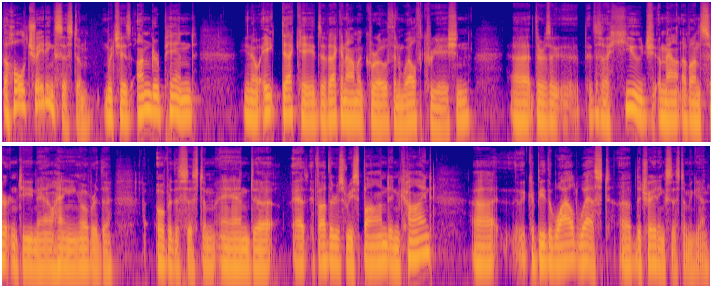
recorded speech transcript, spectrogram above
the whole trading system, which has underpinned you know, eight decades of economic growth and wealth creation. Uh, there's a there's a huge amount of uncertainty now hanging over the over the system, and uh, as, if others respond in kind, uh, it could be the wild west of the trading system again.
